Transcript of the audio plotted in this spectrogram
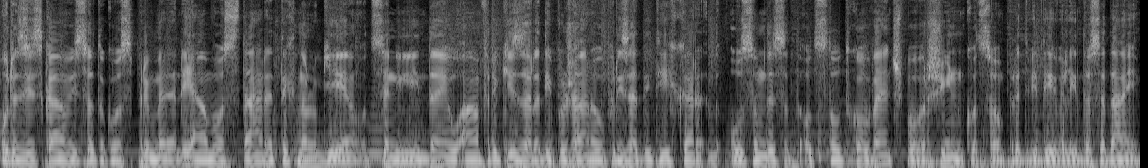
V raziskavi so tako s primerjavo stare tehnologije ocenili, da je v Afriki zaradi požarov prizadetih kar 80 odstotkov več površin, kot so predvidevali do sedaj.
